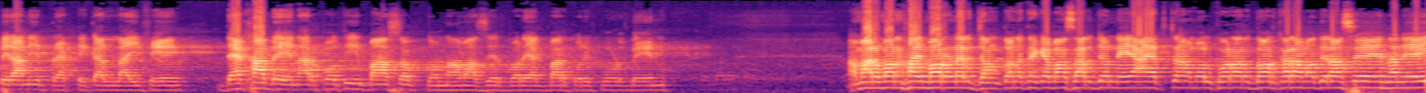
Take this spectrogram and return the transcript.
প্রাণে প্র্যাকটিক্যাল লাইফে দেখাবেন আর প্রতি অক্ত নামাজের পরে একবার করে পড়বেন। আমার মনে হয় মরণের যন্ত্রণা থেকে বাঁচার জন্য আয়াতটা আমল করার দরকার আমাদের আছে না নেই?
